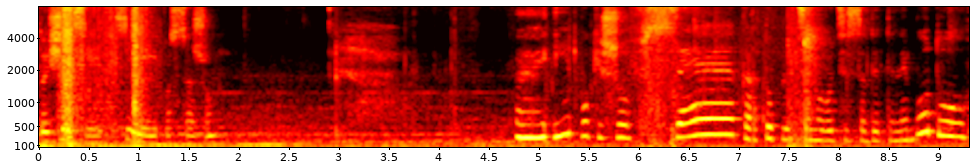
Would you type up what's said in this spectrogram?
То ще цієї, посажу. Е, І поки що все. Картоплю в цьому році садити не буду.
